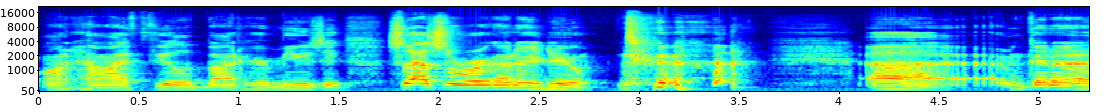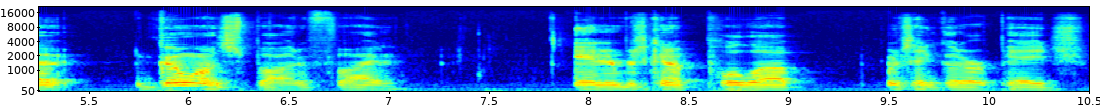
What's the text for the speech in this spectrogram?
on how I feel about her music. So that's what we're gonna do. uh, I'm gonna go on Spotify, and I'm just gonna pull up. I'm just gonna go to her page,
